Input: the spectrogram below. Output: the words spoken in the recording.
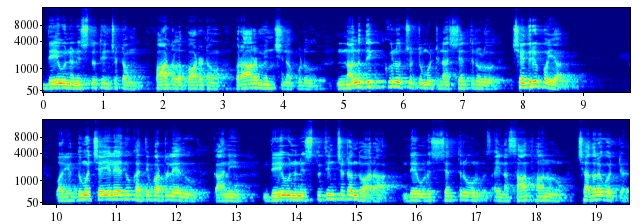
దేవునిని స్తుతించటం పాటలు పాడటం ప్రారంభించినప్పుడు నలుదిక్కులు చుట్టుముట్టిన శత్రువులు చెదిరిపోయారు వారు యుద్ధము చేయలేదు కత్తి పట్టలేదు కానీ దేవునిని స్థుతించటం ద్వారా దేవుడు శత్రువులు అయిన సాధానును చెదరగొట్టాడు.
